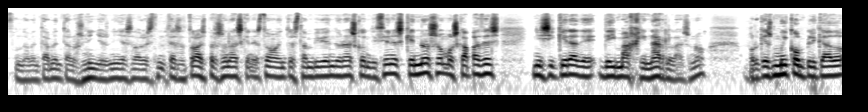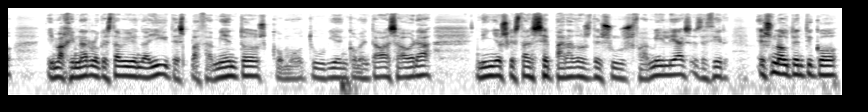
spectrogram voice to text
fundamentalmente a los niños, niñas, adolescentes, a todas las personas que en este momento están viviendo unas condiciones que no somos capaces ni siquiera de, de imaginarlas, ¿no? Porque es muy complicado imaginar lo que está viviendo allí, desplazamientos, como tú bien comentabas ahora, niños que están separados de sus familias, es decir, es un auténtico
